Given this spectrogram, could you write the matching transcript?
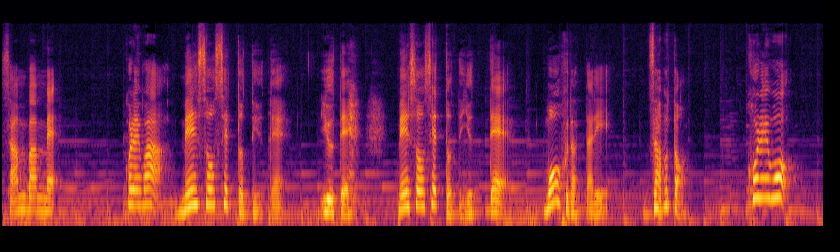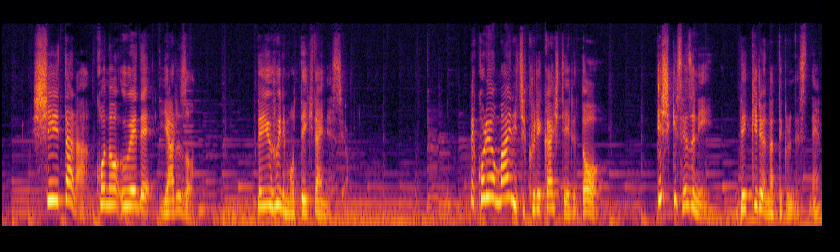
3番目。これは瞑想セットって言って、言うて、瞑想セットって言って、毛布だったり、座布団。これを敷いたらこの上でやるぞっていうふうに持っていきたいんですよ。で、これを毎日繰り返していると意識せずにできるようになってくるんですね。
